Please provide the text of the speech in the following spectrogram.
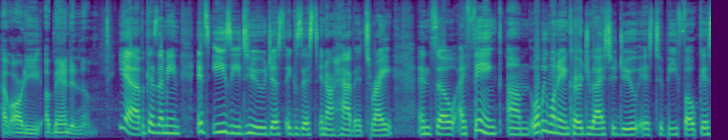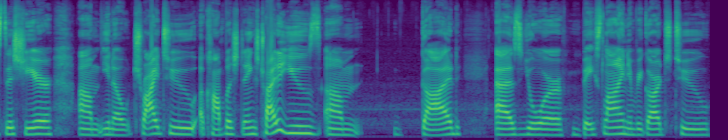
have already abandoned them. Yeah, because I mean, it's easy to just exist in our habits, right? And so I think um, what we want to encourage you guys to do is to be focused this year. Um, you know, try to accomplish things, try to use um, God as your baseline in regards to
